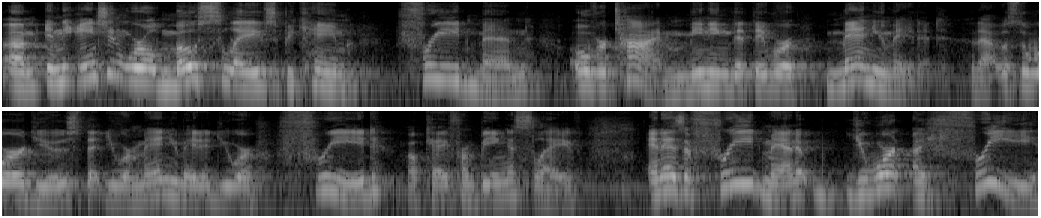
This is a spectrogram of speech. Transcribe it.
um, in the ancient world, most slaves became freedmen over time, meaning that they were manumated. That was the word used, that you were manumated, you were freed, okay, from being a slave. And as a freedman, you weren't a free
